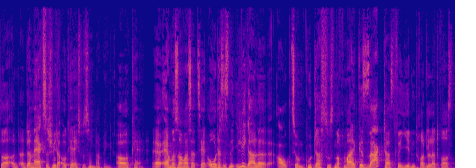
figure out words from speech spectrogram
So, und, und dann merkst du schon wieder, okay, Exposition Dumping. Okay. Er, er muss noch was erzählen. Oh, das ist eine illegale Auktion. Gut, dass du es noch mal gesagt hast für jeden Trottel da draußen.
